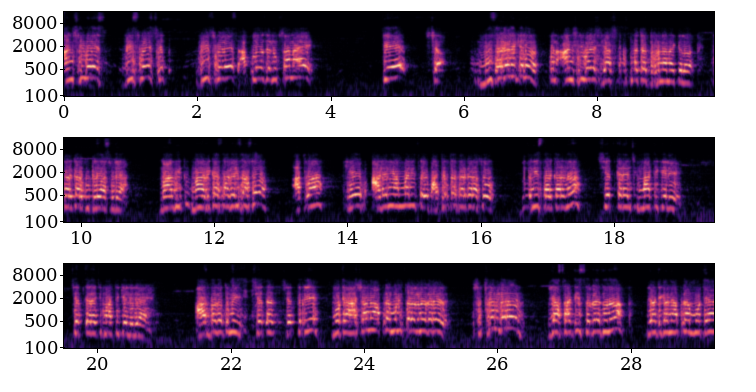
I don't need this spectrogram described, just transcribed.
ऐंशी वेळेस वीस वेळेस वीस वेळेस आपलं जे नुकसान आहे ते श- निसर्गाने केलं पण ऐंशी वेळेस या शासनाच्या धोरणानं केलं सरकार कुठलं असू द्या. महाविक महाविकास आघाडीचं असो अथवा हे अडाणी अंबानीचं भाजपचं सरकार असो दोन्ही सरकारनं शेतकऱ्यांची माती केली शेतकऱ्याची माती केलेली आहे. आज बघा तुम्ही शेत शेतकरी मोठ्या आशानं आपल्या मुलीचं लग्न करेल शिक्षण करेल. यासाठी सगळेजण या ठिकाणी आपल्या मोठ्या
